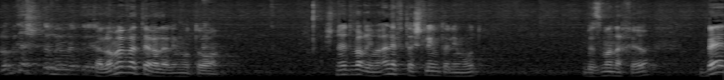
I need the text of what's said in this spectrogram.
לא בגלל שאתה באמת... אתה לא מוותר על הלימוד תורה. שני דברים, א', תשלים את הלימוד בזמן אחר, ב',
